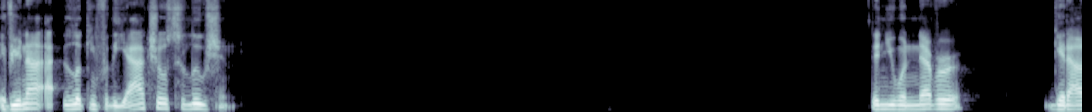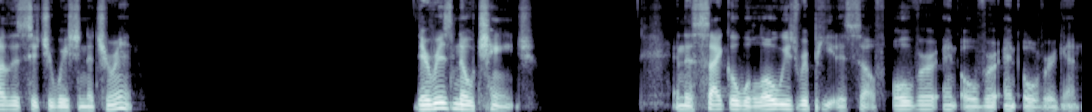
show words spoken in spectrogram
if you're not looking for the actual solution, then you will never get out of the situation that you're in. There is no change. And the cycle will always repeat itself over and over and over again.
